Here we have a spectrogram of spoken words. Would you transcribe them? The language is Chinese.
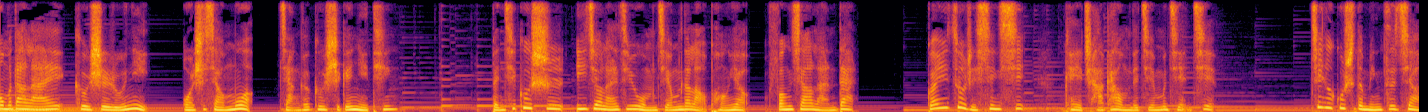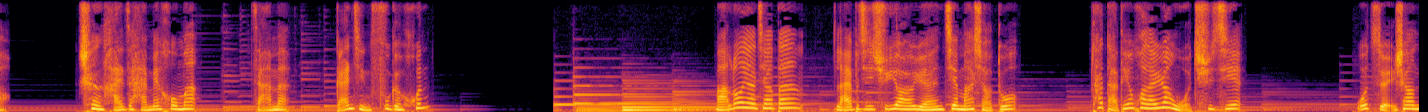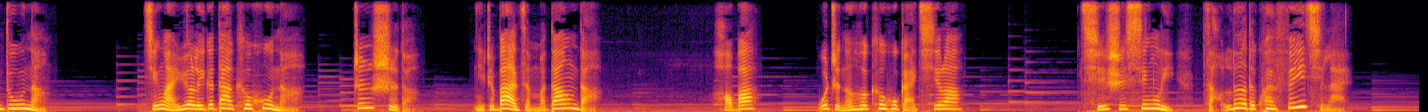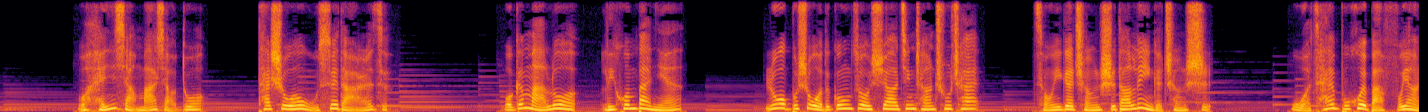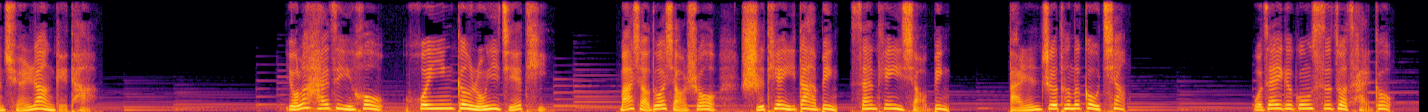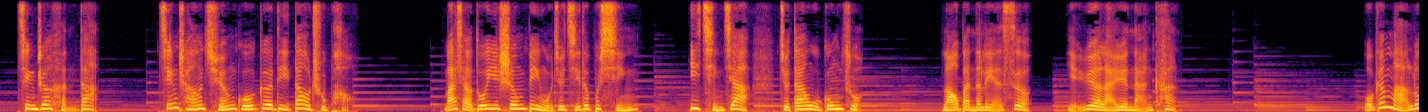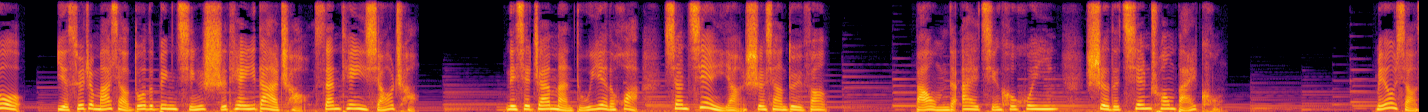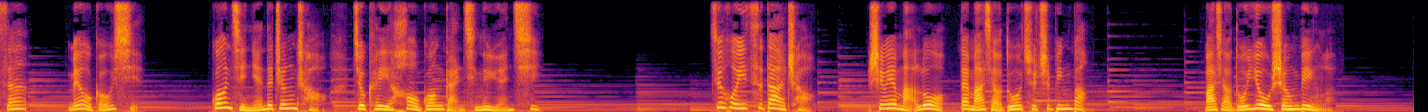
默默到来，故事如你，我是小莫，讲个故事给你听。本期故事依旧来自于我们节目的老朋友风萧兰黛。关于作者信息，可以查看我们的节目简介。这个故事的名字叫《趁孩子还没后妈，咱们赶紧复个婚》。马洛要加班，来不及去幼儿园接马小多，他打电话来让我去接。我嘴上嘟囔：“今晚约了一个大客户呢，真是的，你这爸怎么当的？”好吧，我只能和客户改期了。其实心里早乐得快飞起来。我很想马小多，他是我五岁的儿子。我跟马洛离婚半年，如果不是我的工作需要经常出差，从一个城市到另一个城市。我才不会把抚养权让给他。有了孩子以后，婚姻更容易解体。马小多小时候十天一大病，三天一小病，把人折腾得够呛。我在一个公司做采购，竞争很大，经常全国各地到处跑。马小多一生病，我就急得不行，一请假就耽误工作，老板的脸色也越来越难看。我跟马洛也随着马小多的病情，十天一大吵，三天一小吵。那些沾满毒液的话，像箭一样射向对方，把我们的爱情和婚姻射得千疮百孔。没有小三，没有狗血，光几年的争吵就可以耗光感情的元气。最后一次大吵，是因为马洛带马小多去吃冰棒，马小多又生病了。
